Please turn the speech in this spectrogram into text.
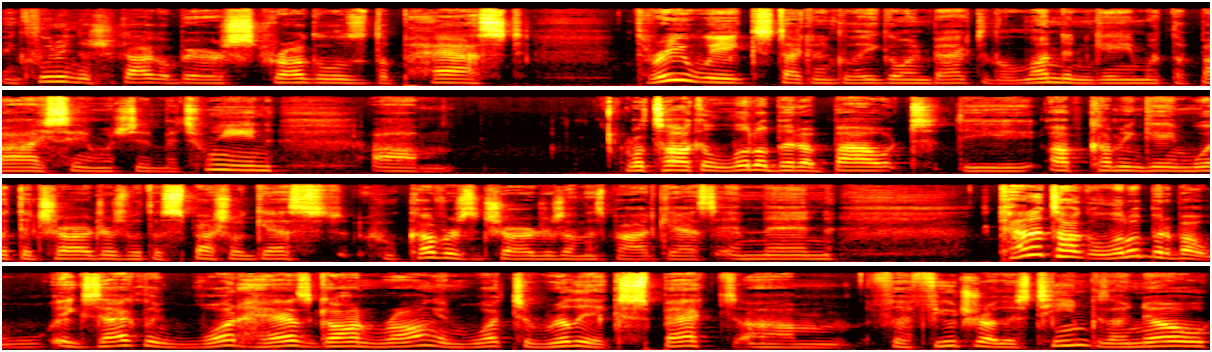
including the Chicago Bears' struggles the past three weeks, technically, going back to the London game with the bye sandwiched in between. Um, We'll talk a little bit about the upcoming game with the Chargers with a special guest who covers the Chargers on this podcast, and then kind of talk a little bit about exactly what has gone wrong and what to really expect um, for the future of this team. Because I know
